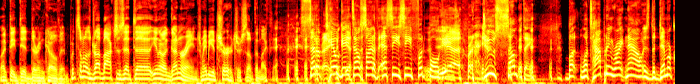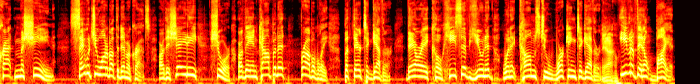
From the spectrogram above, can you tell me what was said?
like they did during COVID. Put some of those drop boxes at, uh, you know, a gun range, maybe a church or something like that. Set up Right, tailgates yeah. outside of SEC football games. Yeah, right. Do something. but what's happening right now is the Democrat machine. Say what you want about the Democrats. Are they shady? Sure. Are they incompetent? Probably. But they're together. They are a cohesive unit when it comes to working together. Yeah. Even if they don't buy it,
